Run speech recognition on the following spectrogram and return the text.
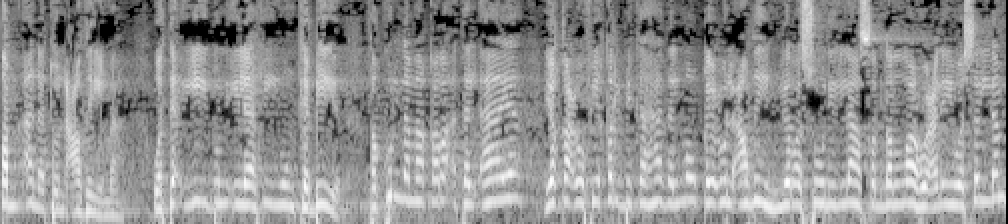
طمأنة عظيمة. وتأييد إلهي كبير. فكلما قرأت الآية يقع في قلبك هذا الموقع العظيم لرسول الله صلى الله عليه وسلم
